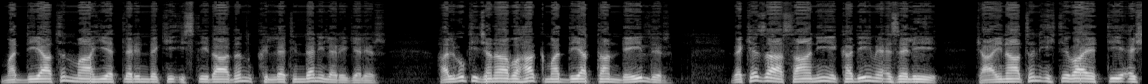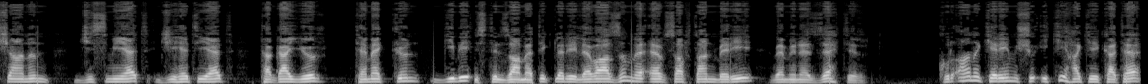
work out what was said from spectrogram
maddiyatın mahiyetlerindeki istidadın kılletinden ileri gelir. Halbuki Cenabı Hak maddiyattan değildir. Ve keza sani kadim ezeli kainatın ihtiva ettiği eşyanın cismiyet, cihetiyet, tagayyür, temekkün gibi istilzametlikleri levazım ve evsaftan beri ve münezzehtir. Kur'an-ı Kerim şu iki hakikate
